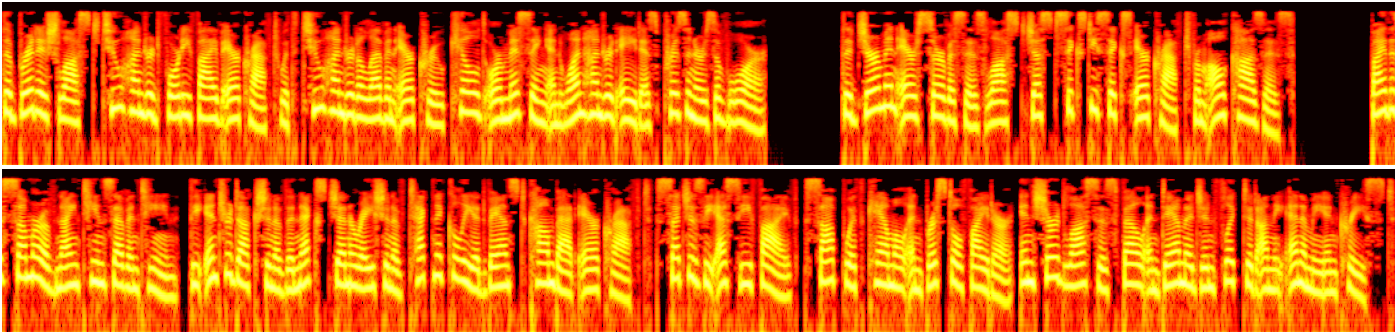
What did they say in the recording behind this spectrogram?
The British lost 245 aircraft with 211 aircrew killed or missing and 108 as prisoners of war. The German air services lost just 66 aircraft from all causes. By the summer of 1917, the introduction of the next generation of technically advanced combat aircraft such as the SE-5, Sopwith Camel and Bristol Fighter ensured losses fell and damage inflicted on the enemy increased.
